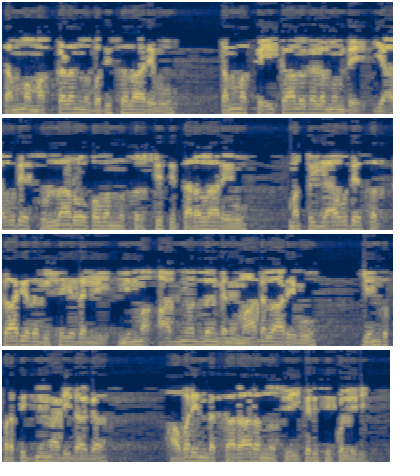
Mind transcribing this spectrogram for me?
ತಮ್ಮ ಮಕ್ಕಳನ್ನು ವಧಿಸಲಾರೆವು, ತಮ್ಮ ಕೈಕಾಲುಗಳ ಮುಂದೆ ಯಾವುದೇ ಸುಳ್ಳಾರೋಪವನ್ನು ಸೃಷ್ಟಿಸಿ ತರಲಾರೆವು ಮತ್ತು ಯಾವುದೇ ಸತ್ಕಾರ್ಯದ ವಿಷಯದಲ್ಲಿ ನಿಮ್ಮ ಆಜ್ಞೋಲ್ಲಂಘನೆ ಮಾಡಲಾರೆವು ಎಂದು ಪ್ರತಿಜ್ಞೆ ಮಾಡಿದಾಗ ಅವರಿಂದ ಕರಾರನ್ನು ಸ್ವೀಕರಿಸಿಕೊಳ್ಳಿರಿ.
